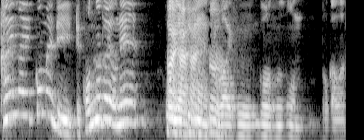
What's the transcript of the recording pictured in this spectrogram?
海外コメディってこんなだよねやってるじゃないですか、うん。ワイフゴーズオンとかは。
